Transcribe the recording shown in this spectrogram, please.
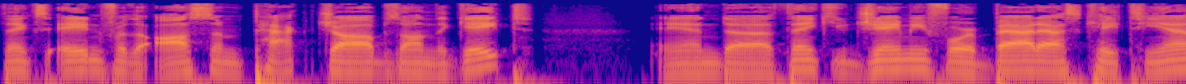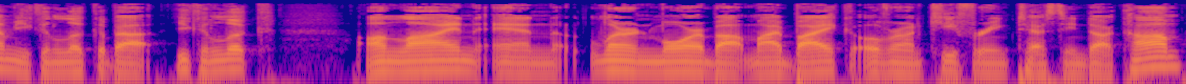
Thanks, Aiden, for the awesome pack jobs on the gate, and uh, thank you, Jamie, for a badass KTM. You can look about you can look online and learn more about my bike over on keeferinctesting.com.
